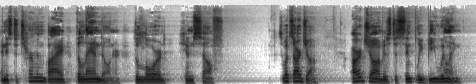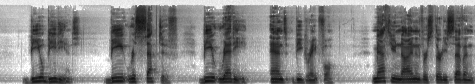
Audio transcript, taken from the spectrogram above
and is determined by the landowner, the Lord himself. So what's our job? Our job is to simply be willing, be obedient, be receptive, be ready, and be grateful. Matthew 9 and verse 37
